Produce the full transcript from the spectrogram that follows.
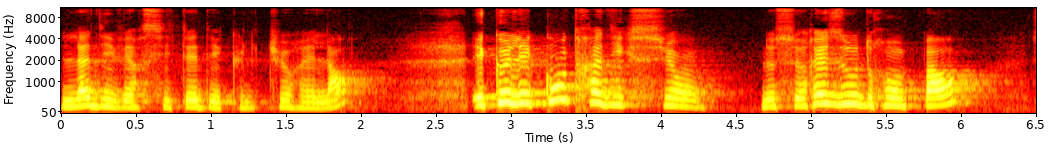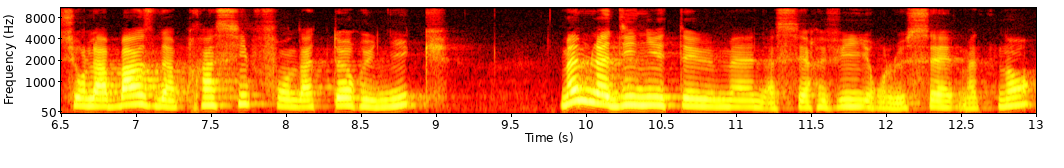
la diversité des cultures est là, et que les contradictions ne se résoudront pas sur la base d'un principe fondateur unique. Même la dignité humaine a servi, on le sait maintenant,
